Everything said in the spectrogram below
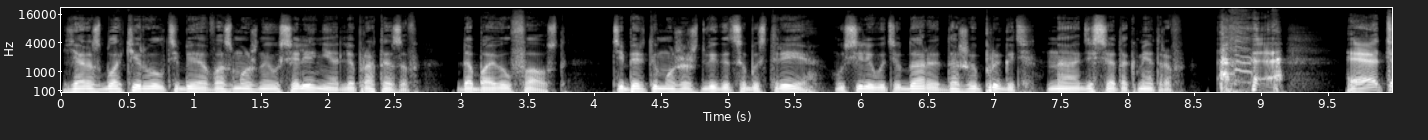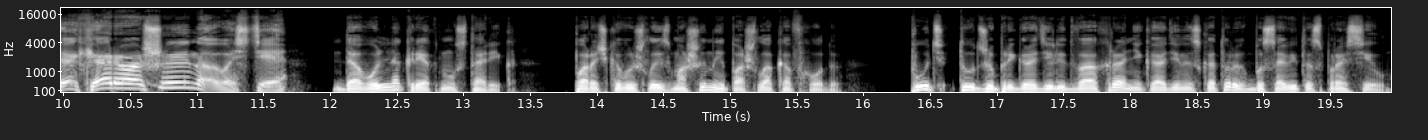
«Я разблокировал тебе возможные усиления для протезов», — добавил Фауст. «Теперь ты можешь двигаться быстрее, усиливать удары, даже прыгать на десяток метров». Это хорошие новости!» Довольно крякнул старик. Парочка вышла из машины и пошла ко входу. Путь тут же преградили два охранника, один из которых басовито спросил.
